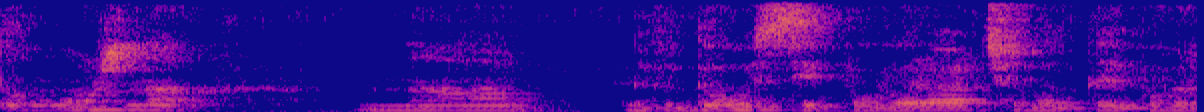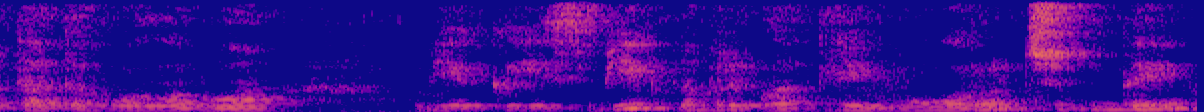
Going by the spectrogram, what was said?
то можна на вдосі поворачувати, повертати голову в якийсь бік, наприклад, ліворуч вдих.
